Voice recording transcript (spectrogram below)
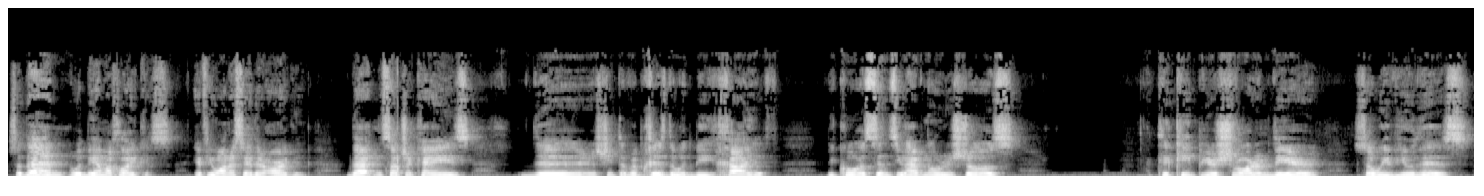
So then it would be a machlaikis, if you want to say they're arguing. That in such a case, the Shita of Chizda would be chayiv, because since you have no rishos to keep your shvarim there, so we view this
